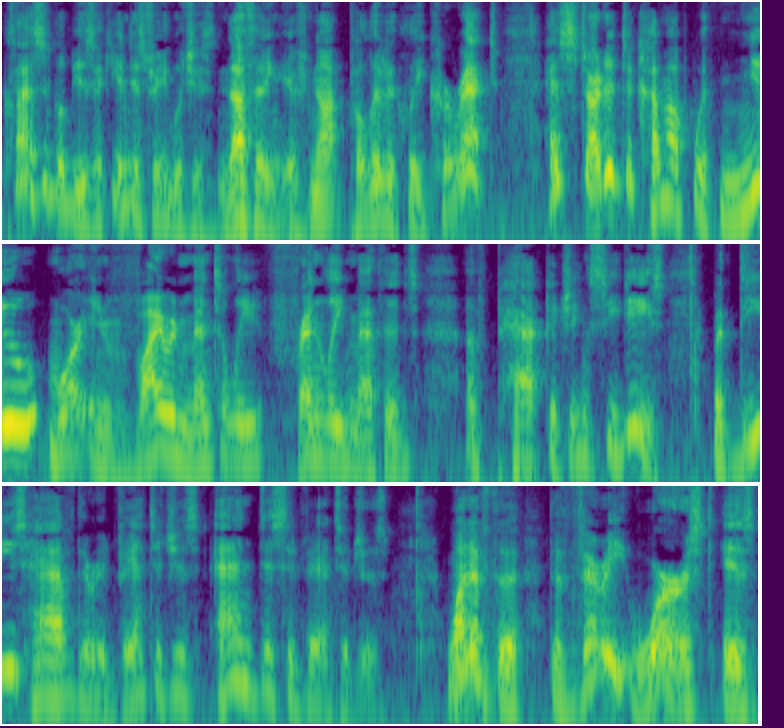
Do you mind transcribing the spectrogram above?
classical music industry, which is nothing if not politically correct, has started to come up with new, more environmentally friendly methods of packaging CDs. But these have their advantages and disadvantages. One of the, the very worst is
